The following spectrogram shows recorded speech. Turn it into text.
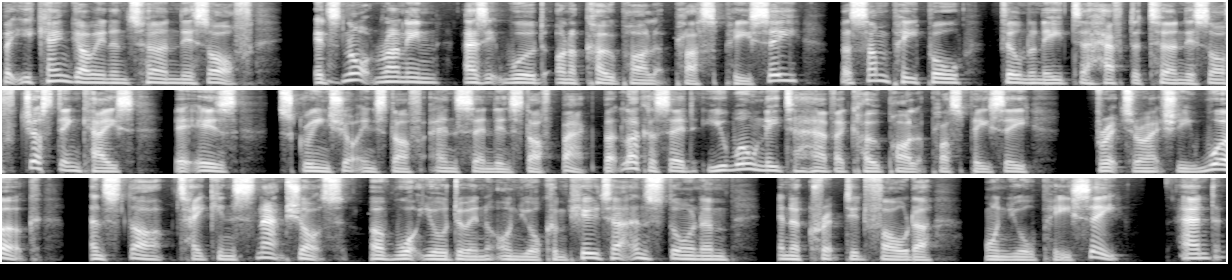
but you can go in and turn this off. It's not running as it would on a Copilot Plus PC, but some people feel the need to have to turn this off just in case it is screenshotting stuff and sending stuff back. But like I said, you will need to have a Copilot Plus PC for it to actually work and start taking snapshots of what you're doing on your computer and storing them in a crypted folder on your PC. And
